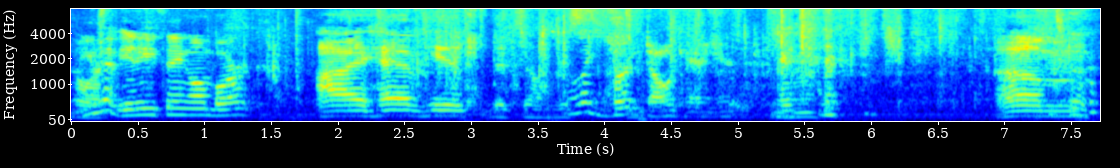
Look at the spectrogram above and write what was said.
Do you have anything on Bark? I have his. That sounds It's just. like burnt dog hairs. Um,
